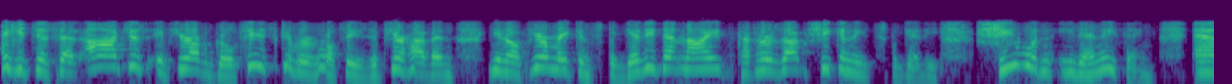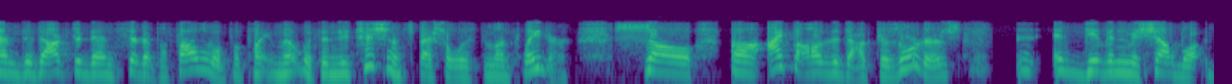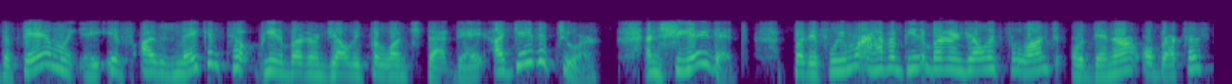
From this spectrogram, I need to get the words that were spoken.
he just said, ah, just if you're having grilled cheese, give her grilled cheese. If you're having, you know, if you're making spaghetti that night, cut hers up. She can eat spaghetti. She wouldn't eat anything, and the doctor then set up a follow-up appointment with a nutrition specialist a month later. So uh, I followed the doctor's orders, given Michelle what the family. If I was making t- peanut butter and jelly for lunch that day, I gave it to her, and she ate it. But if we weren't having peanut butter and jelly for lunch or dinner or breakfast,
